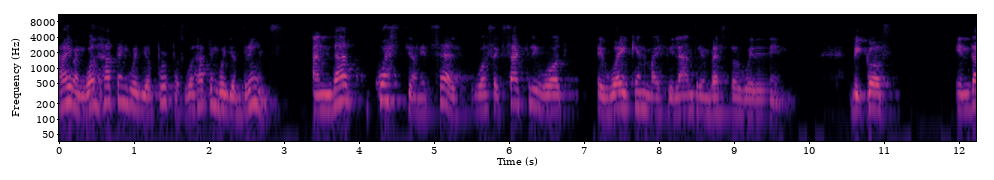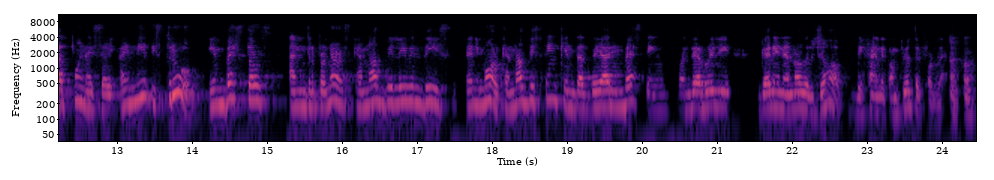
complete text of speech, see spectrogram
Ivan, what happened with your purpose? What happened with your dreams? And that question itself was exactly what awakened my philanthropy investor within. Because in that point, I say, I need, it's true. Investors and entrepreneurs cannot believe in this anymore, cannot be thinking that they are investing when they're really getting another job behind the computer for them.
